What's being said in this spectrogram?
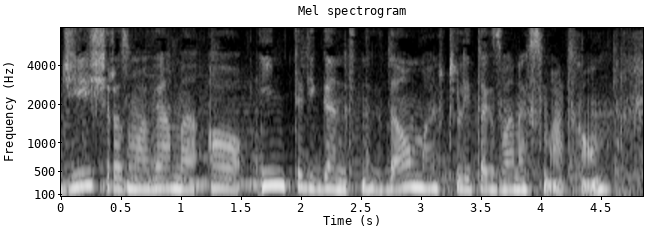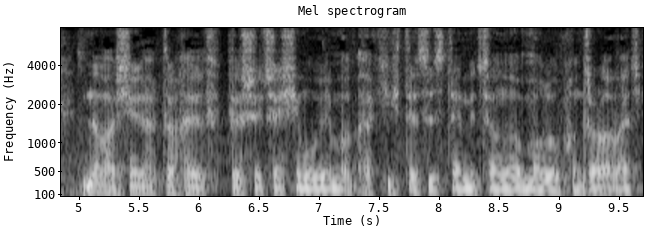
Dziś rozmawiamy o inteligentnych domach, czyli tak zwanych smart home. No właśnie, tak trochę w pierwszej części mówiłem o takich te systemy, co one mogą kontrolować,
